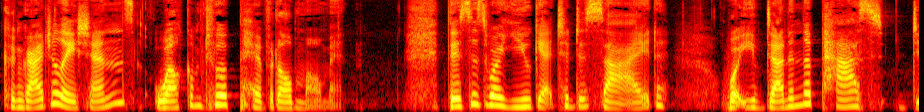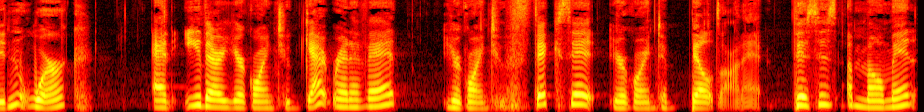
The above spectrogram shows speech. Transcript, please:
congratulations. Welcome to a pivotal moment. This is where you get to decide what you've done in the past didn't work and either you're going to get rid of it you're going to fix it you're going to build on it this is a moment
